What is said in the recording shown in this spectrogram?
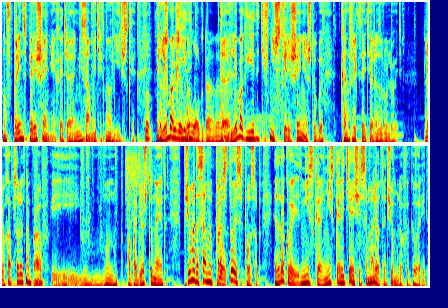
Ну, в принципе, решение, хотя не самое технологическое. Ну, либо какие лог, да, да, да, либо какие-то технические решения, чтобы конфликты эти разруливать. Леха абсолютно прав. И ну, ну, попадешь ты на это. Причем это самый простой способ. Это такой низко, низколетящий самолет, о чем Леха говорит.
